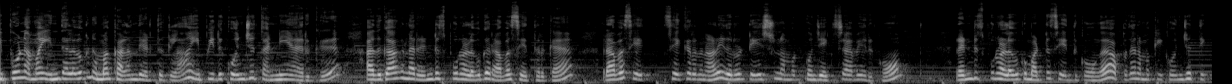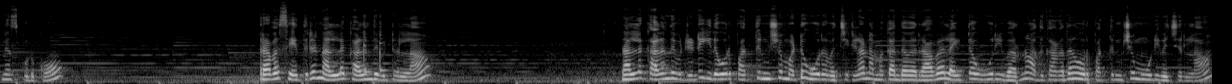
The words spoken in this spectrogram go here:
இப்போ நம்ம இந்த அளவுக்கு நம்ம கலந்து எடுத்துக்கலாம். இப்போ இது கொஞ்சம் தண்ணியாக இருக்குது அதுக்காக நான் ரெண்டு ஸ்பூன் அளவுக்கு ரவை சேர்த்துருக்கேன். ரவை சே சேர்க்கறதுனால இதோட டேஸ்ட்டும் நமக்கு கொஞ்சம் எக்ஸ்ட்ராவே இருக்கும். ரெண்டு ஸ்பூன் அளவுக்கு மட்டும் சேர்த்துக்கோங்க. அப்போ தான் நமக்கு கொஞ்சம் திக்னஸ் கொடுக்கும். ரவை சேர்த்துட்டு நல்லா கலந்து விட்டுடலாம் நல்லா கலந்து விட்டுட்டு இதை ஒரு பத்து நிமிஷம் மட்டும் ஊற வச்சுக்கலாம். நமக்கு அந்த ரவை லைட்டாக ஊறி வரணும். அதுக்காக தான் ஒரு பத்து நிமிஷம் மூடி வச்சிடலாம்.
